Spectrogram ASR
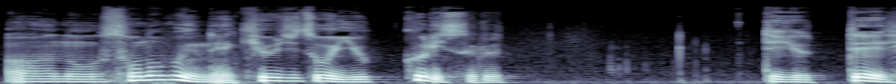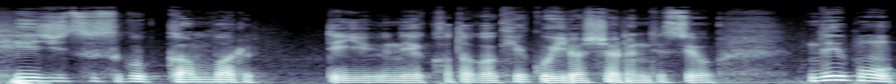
あのその分ね休日をゆっくりするって言って平日すごく頑張るっていうね方が結構いらっしゃるんですよ。でも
